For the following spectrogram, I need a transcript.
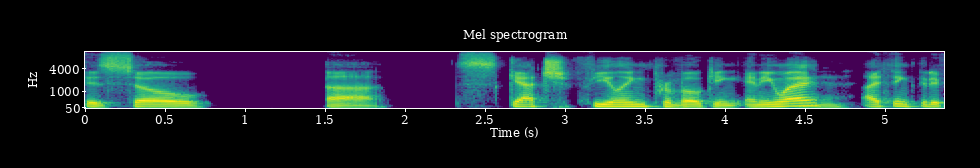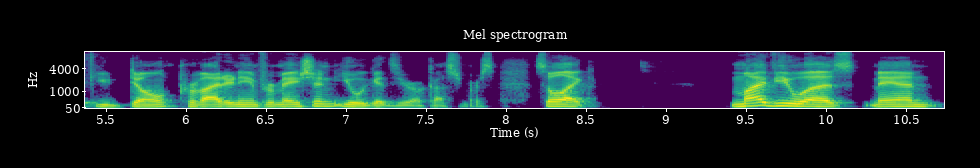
is so uh, sketch feeling provoking anyway. Yeah. I think that if you don't provide any information, you will get zero customers. So, like, my view was, man,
